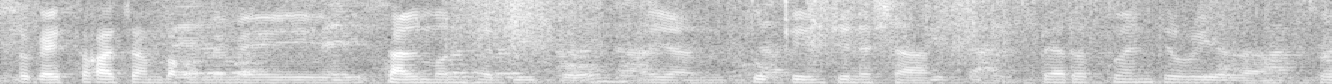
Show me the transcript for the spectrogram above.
So guys, sa Kachamba kami may salmon head dito. Ayan, 2 kg na siya. Pero 20 real lang. So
